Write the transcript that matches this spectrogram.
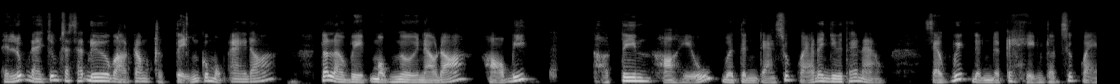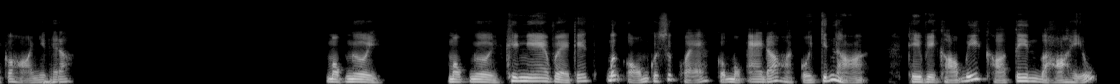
Thì lúc này chúng ta sẽ đưa vào trong thực tiễn của một ai đó đó là việc một người nào đó họ biết họ tin, họ hiểu về tình trạng sức khỏe đó như thế nào, sẽ quyết định được cái hiện thực sức khỏe của họ như thế đó. Một người một người khi nghe về cái bất ổn của sức khỏe của một ai đó hoặc của chính họ, thì việc họ biết, họ tin và họ hiểu.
